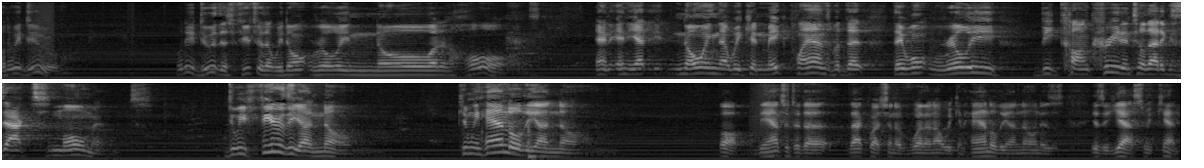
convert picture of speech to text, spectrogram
what do we do? What do you do with this future that we don't really know what it holds? And, and yet, knowing that we can make plans, but that they won't really be concrete until that exact moment. Do we fear the unknown? Can we handle the unknown? Well, the answer to the, that question of whether or not we can handle the unknown is, is a yes, we can.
